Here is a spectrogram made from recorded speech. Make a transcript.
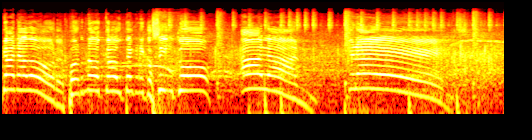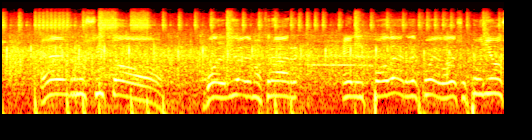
Ganador por nocaut técnico 5, Alan Krenz. El rusito volvió a demostrar el poder de fuego de sus puños.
